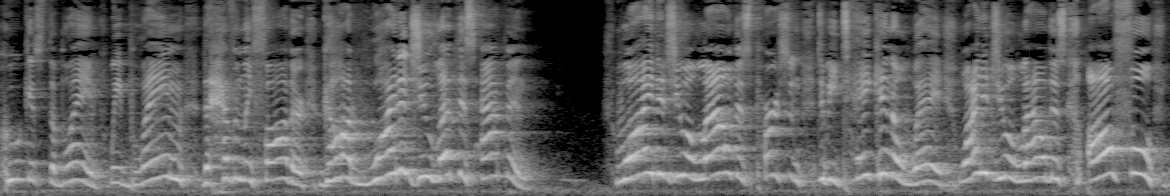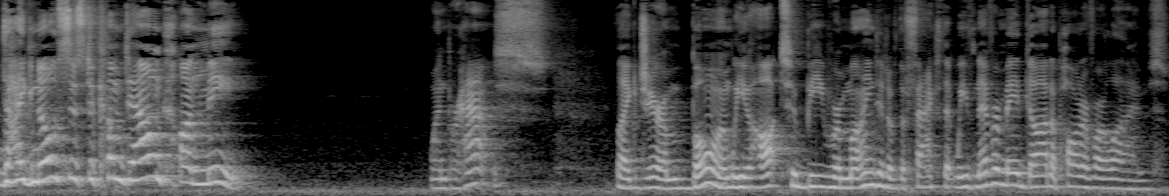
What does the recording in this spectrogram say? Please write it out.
who gets the blame? We blame the Heavenly Father. God, why did you let this happen? Why did you allow this person to be taken away? Why did you allow this awful diagnosis to come down on me? When perhaps, like Jeroboam, we ought to be reminded of the fact that we've never made God a part of our lives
